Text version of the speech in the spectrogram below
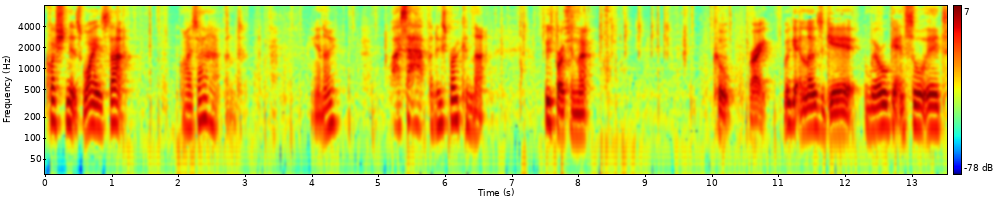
Question is, why is that? Why has that happened? You know? Why has that happened? Who's broken that? Who's broken that? Cool. Right. We're getting loads of gear. We're all getting sorted.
